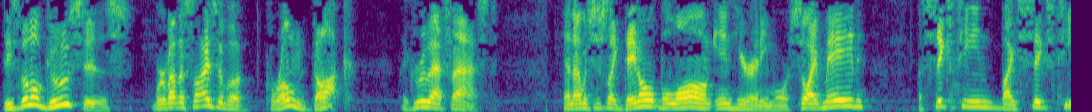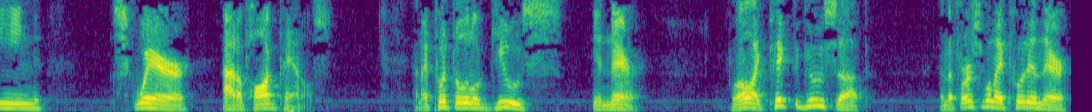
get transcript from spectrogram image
these little gooses were about the size of a grown duck. They grew that fast. And I was just like, they don't belong in here anymore. So I made a 16 by 16 square out of hog panels. And I put the little goose in there. Well, I picked the goose up, and the first one I put in there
